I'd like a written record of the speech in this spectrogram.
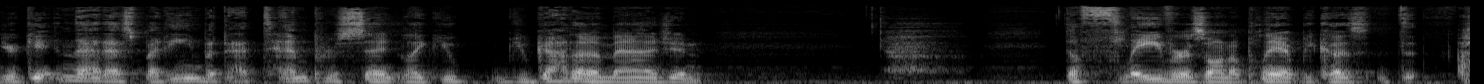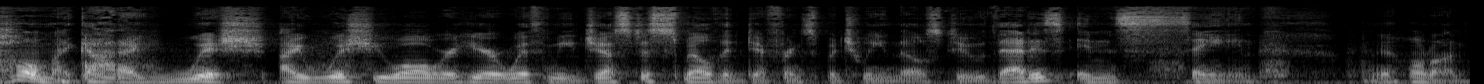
You're getting that Espadin, but that 10%, like you, you gotta imagine the flavors on a plant because oh my god i wish i wish you all were here with me just to smell the difference between those two. That is insane. Hold on.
